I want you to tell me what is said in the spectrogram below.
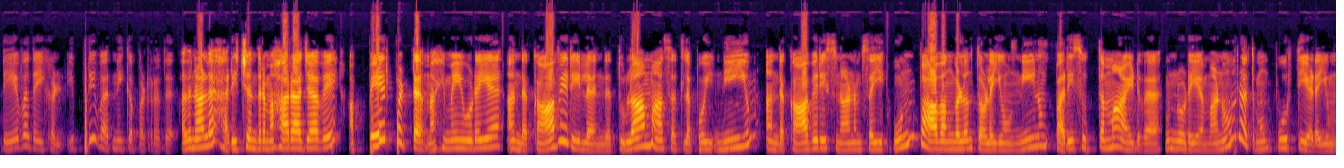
தேவதைகள் இப்படி வர்ணிக்கப்படுறது. அதனால ஹரிச்சந்திர மகாராஜாவே அப்பேற்பட்ட மகிமையுடைய அந்த காவிரியில இந்த துலா மாசத்துல போய் நீயும் அந்த காவிரி ஸ்நானம் செய். உன் பாவங்களும் தொலையும். நீனும் பரிசுத்தமா ஆயிடுவ. உன்னுடைய மனோரதமும் பூர்த்தி அடையும்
